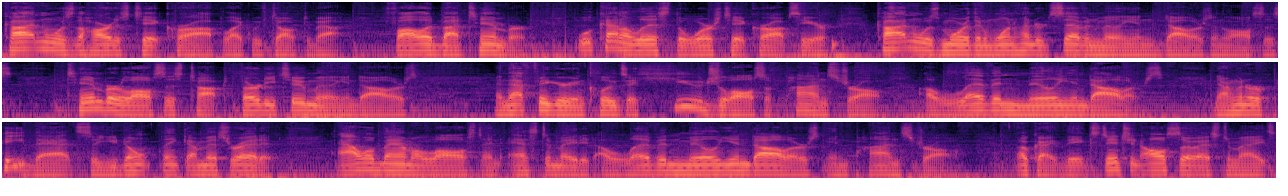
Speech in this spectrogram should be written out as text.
cotton was the hardest hit crop, like we've talked about, followed by timber. We'll kind of list the worst hit crops here. Cotton was more than $107 million in losses. Timber losses topped $32 million, and that figure includes a huge loss of pine straw, $11 million. Now, I'm going to repeat that so you don't think I misread it. Alabama lost an estimated $11 million in pine straw. Okay, the extension also estimates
